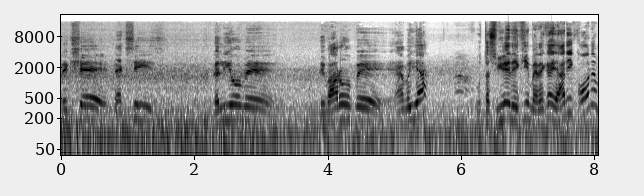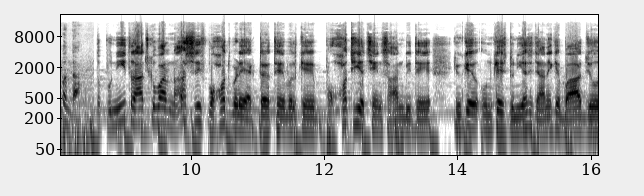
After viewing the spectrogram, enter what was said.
रिक्शे टैक्सीज गलियों में दीवारों पे हैं भैया? हाँ। वो तस्वीरें देखी मैंने कहा यार ये कौन है बंदा? तो पुनीत राजकुमार ना सिर्फ़ बहुत बड़े एक्टर थे बल्कि बहुत ही अच्छे इंसान भी थे क्योंकि उनके इस दुनिया से जाने के बाद जो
